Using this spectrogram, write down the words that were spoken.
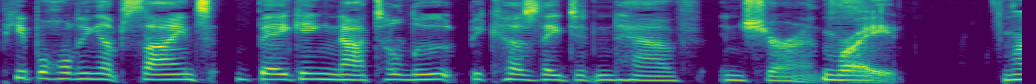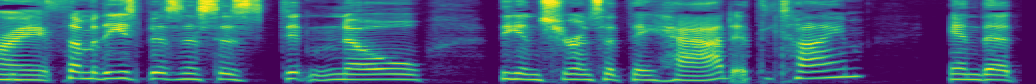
people holding up signs begging not to loot because they didn't have insurance. right. Right. Some of these businesses didn't know the insurance that they had at the time and that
